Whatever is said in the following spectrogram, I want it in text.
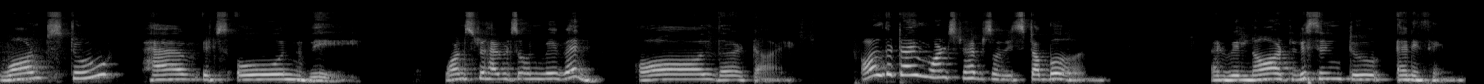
wants to have its own way. Wants to have its own way when? All the time. All the time wants to have its own, it's stubborn and will not listen to anything.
